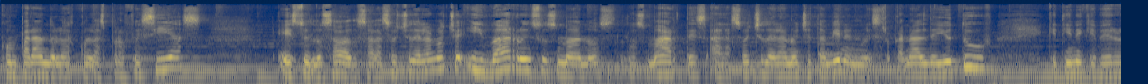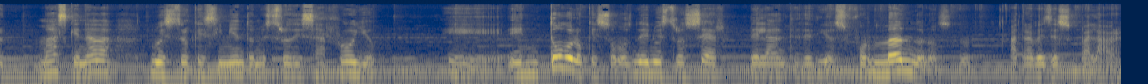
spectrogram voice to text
comparándolas con las profecías. Esto es los sábados a las 8 de la noche y Barro en sus manos los martes a las 8 de la noche también en nuestro canal de YouTube, que tiene que ver más que nada nuestro crecimiento, nuestro desarrollo eh, en todo lo que somos, de nuestro ser delante de Dios, formándonos a través de su palabra.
